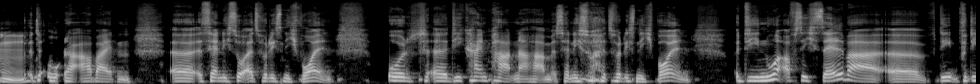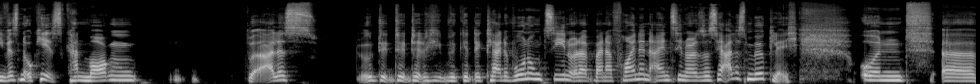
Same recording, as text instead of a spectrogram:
Mhm. äh, oder arbeiten, äh, ist ja nicht so, als würde ich es nicht wollen. Und äh, die keinen Partner haben, ist ja nicht so, als würde ich es nicht wollen. Die nur auf sich selber, äh, die, die wissen, okay, es kann morgen alles die kleine Wohnung ziehen oder bei einer Freundin einziehen oder so ist ja alles möglich. Und äh,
